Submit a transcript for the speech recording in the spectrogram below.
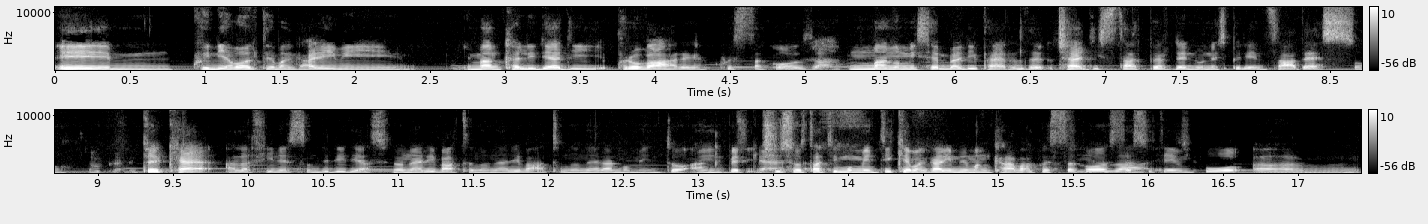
E ehm, quindi a volte magari mi, mi, manca l'idea di provare questa cosa, ma non mi sembra di perdere, cioè di star perdendo un'esperienza adesso. Okay. Perché alla fine sono dell'idea, se non è arrivato, non è arrivato, non era il momento, anche perché ci sono stati momenti che magari mi mancava questa sì, cosa, allo stesso tempo... Um,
